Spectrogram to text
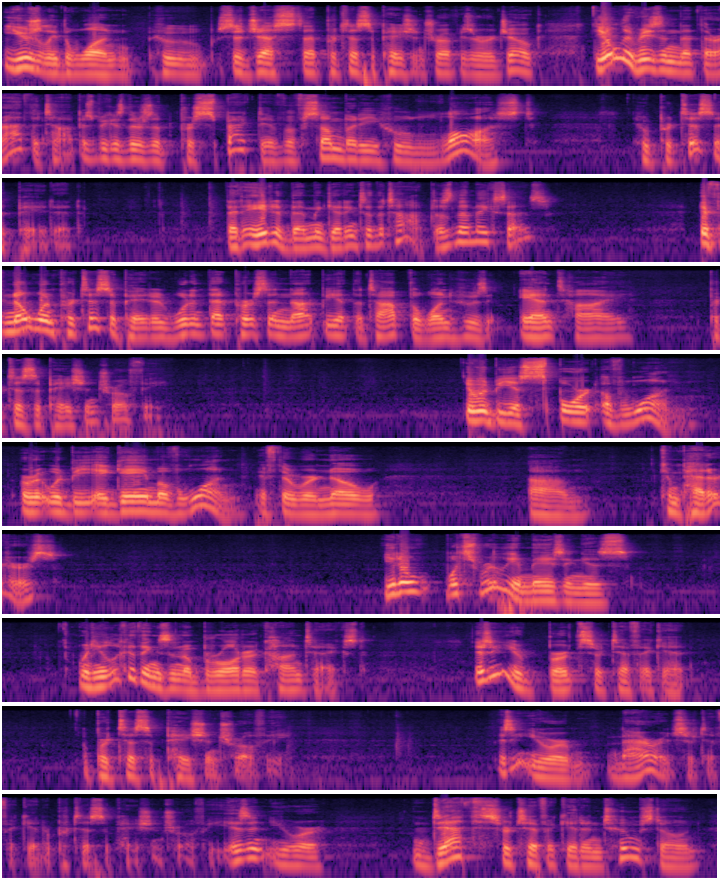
usually the one who suggests that participation trophies are a joke. The only reason that they're at the top is because there's a perspective of somebody who lost, who participated, that aided them in getting to the top. Doesn't that make sense? If no one participated, wouldn't that person not be at the top, the one who's anti participation trophy? It would be a sport of one, or it would be a game of one if there were no um, competitors. You know, what's really amazing is when you look at things in a broader context, isn't your birth certificate a participation trophy? Isn't your marriage certificate a participation trophy? Isn't your death certificate and tombstone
